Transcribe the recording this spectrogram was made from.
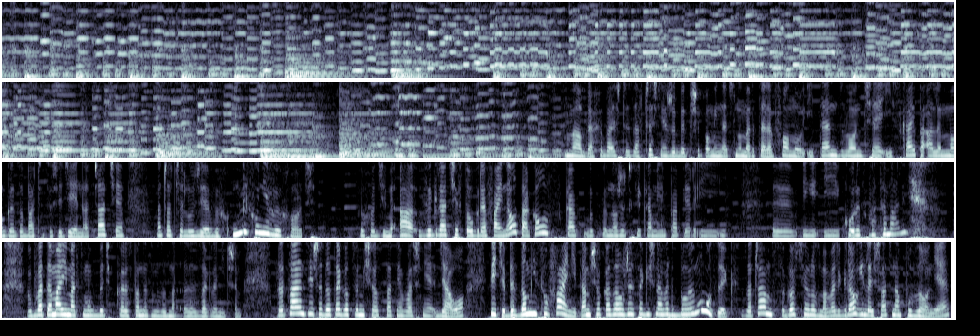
Dobra, chyba jeszcze za wcześnie, żeby przypominać numer telefonu i ten, dzwoncie i Skype'a, ale mogę zobaczyć, co się dzieje na czacie. Na czacie ludzie wychodzą. Michu, nie wychodź. Wychodzimy. A, wygracie w tą grę fajną, taką, z nożyczki, kamień, papier i, yy, i, i kury z Gwatemali? W Gwatemali Martin mógł być korespondentem e, zagranicznym. Wracając jeszcze do tego, co mi się ostatnio właśnie działo. Wiecie, bezdomni są fajni. Tam się okazało, że jest jakiś nawet były muzyk. Zaczęłam z gościem rozmawiać, grał ileś lat na puzonie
